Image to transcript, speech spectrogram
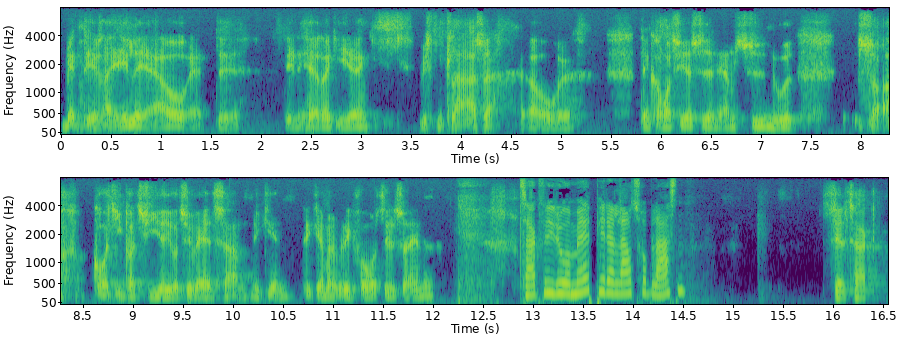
Men det reelle er jo, at øh, denne her regering, hvis den klarer sig, og øh, den kommer til at sidde nærmest tiden ud, så går de partier jo til valg sammen igen. Det kan man vel ikke forestille sig andet. Tak fordi du var med, Peter Lautrup Larsen. Selv tak.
